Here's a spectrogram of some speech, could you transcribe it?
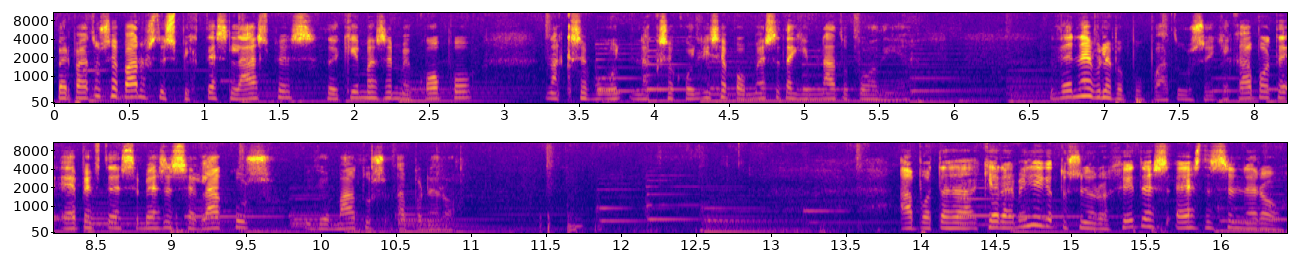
Περπατούσε πάνω στις πηχτέ λάσπες, δοκίμαζε με κόπο να, να ξεκολλήσει από μέσα τα γυμνά του πόδια. Δεν έβλεπε που πατούσε και κάποτε έπεφτε μέσα σε λάκους γεμάτου από νερό. Από τα κεραμίδια και τους νεροχύτε έστασε νερό.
